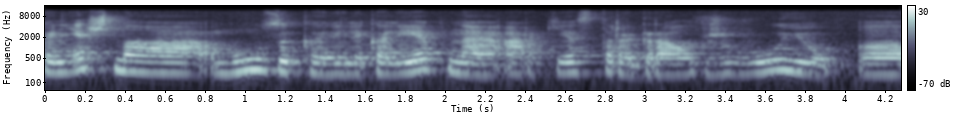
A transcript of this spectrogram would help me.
Конечно, музыка великолепная, оркестр играл вживую, э,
